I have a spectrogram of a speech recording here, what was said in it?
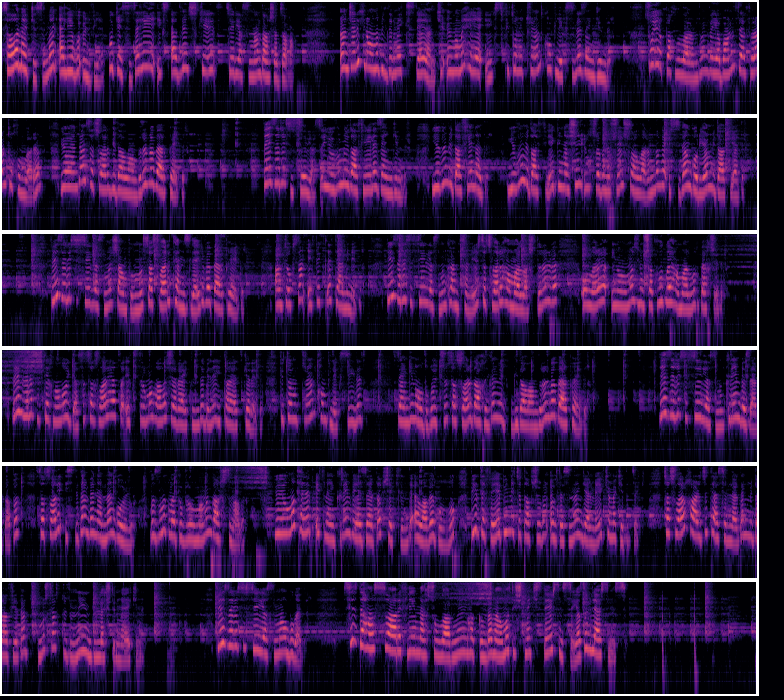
Salam hər kəsə, mən Əliyeva Ülviyə. Bu gün sizə Hey X Adventure seriyasından danışacağam. Öncəliklə onu bildirmək istəyirəm ki, ümumi Hey X fitonutrient kompleksi ilə zəngindir. Soy yarpaqlılarından və yabani zəfəran toxumları yöyündən saçları qidalandırır və bərpa edir. Vezeresi seriyası UV müdafiə ilə zəngindir. UV müdafiə nədir? UV müdafiə günəşin ultraviyoleti şüalarından və istidən qoruyan müdafiədir. Vezeresi seriyasının şampunu saçları təmizləyir və bərpa edir. Antioksidan effektlə təmin edir. Vezeresi seriyasının kondisioneri saçları hamarlaşdırır və onlara inanılmaz yumşaqlıq və hamarlıq bəxş edir. Vezeresiz texnologiyası saçları hətta ekstremal hava şəraitində belə itaətkar edir. Fitonutrient kompleksi ilə zəngin olduğu üçün saçları daxildən qidalandırır və bərpa edir. Vezeresiz seriyasının krem və zərdabı saçları istidən və nəmdən qoruyur. Vızlıq və qıvrılmanın qarşısını alır. Yoyulma tələb etməyən krem və ya zərdab şəklində əlavə qulluq bir dəfəyə bir neçə tapşırığın öhdəsindən gəlməyə kömək edəcək. Saçları xarici təsirlərdən müdafiədən tutmuş saç düzümünü yüngülləşdirməyə kimi. Vezeresiz seriyasından bu qədər. Siz də hansı arifliyin məhsullarının haqqında məlumat eşitmək istəyirsinizsə yaza bilərsiniz.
